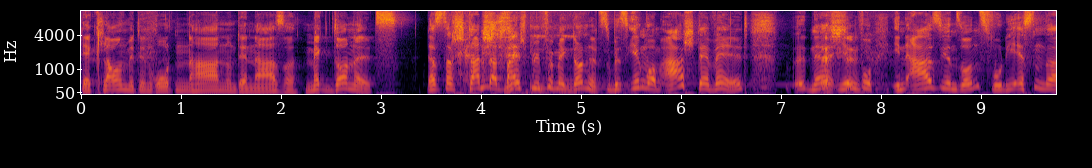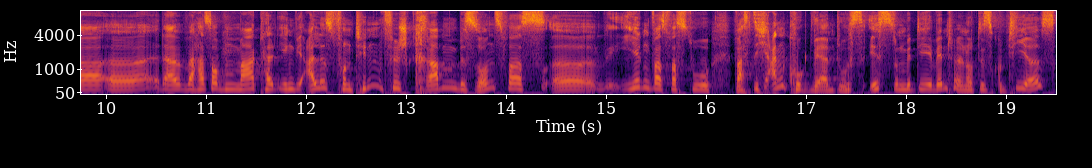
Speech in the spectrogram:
Der Clown mit den roten Haaren und der Nase. McDonalds. Das ist das Standardbeispiel für McDonalds. Du bist irgendwo am Arsch der Welt, äh, ne, irgendwo in Asien sonst, wo die essen da, äh, da hast du auf dem Markt halt irgendwie alles von Tintenfisch, Krabben bis sonst was, äh, irgendwas, was du, was dich anguckt, während du es isst und mit dir eventuell noch diskutierst.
